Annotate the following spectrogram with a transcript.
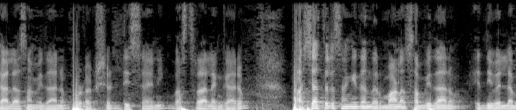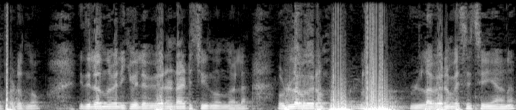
കലാ സംവിധാനം പ്രൊഡക്ഷൻ ഡിസൈനിങ് വസ്ത്രാലങ്കാരം പാശ്ചാത്യ സംഗീത നിർമ്മാണം സംവിധാനം എന്നിവയെല്ലാം പെടുന്നു. ഇതിലൊന്നും എനിക്ക് വലിയ വിവരമായിട്ട് ചെയ്യുന്നൊന്നുമല്ല. ഉള്ള വിവരം ഉള്ള വിവരം വെച്ച് ചെയ്യാണ്.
